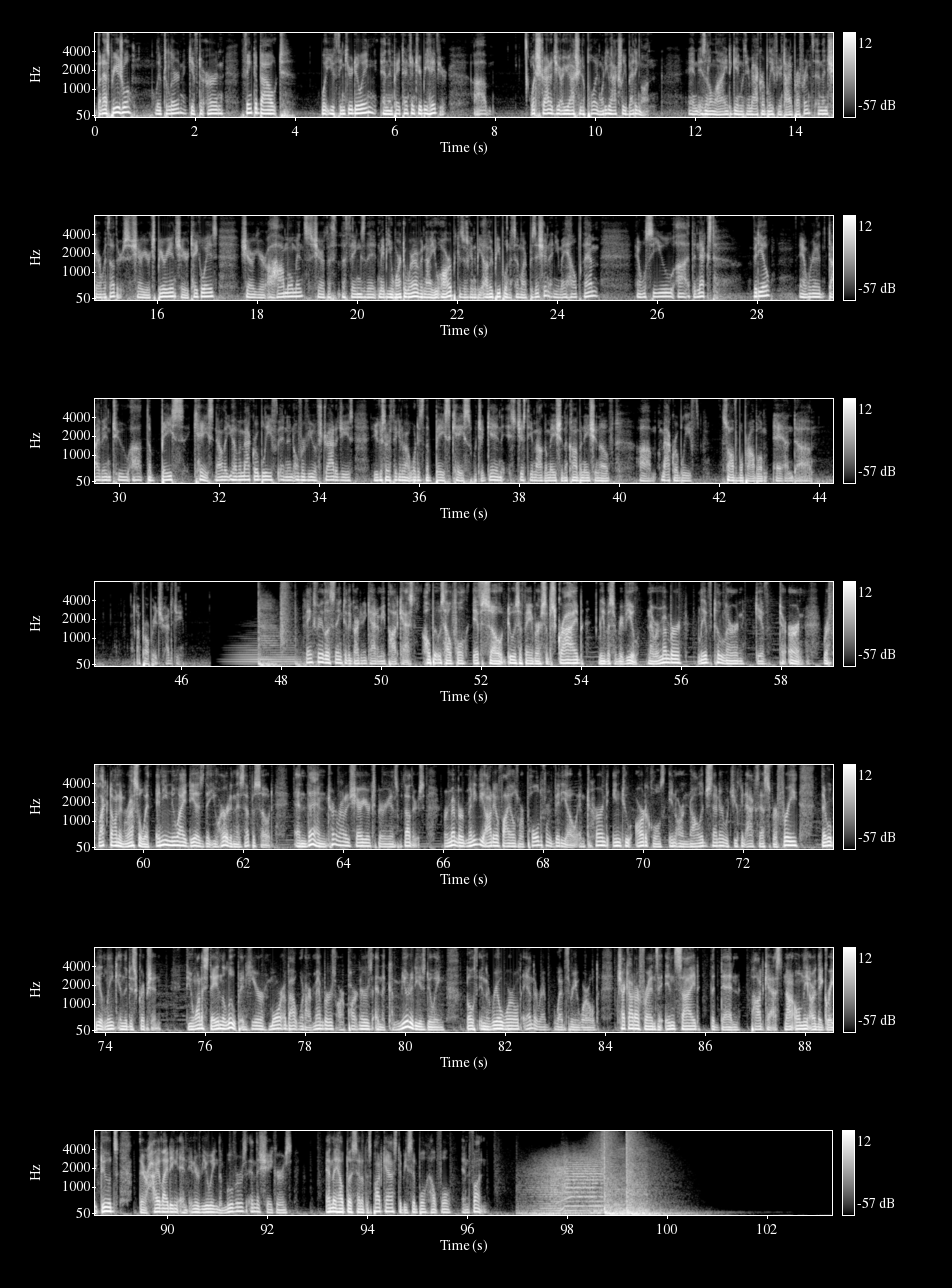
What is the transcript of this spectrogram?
but as per usual, live to learn, give to earn. Think about what you think you're doing and then pay attention to your behavior. Um, what strategy are you actually deploying? What are you actually betting on? And is it aligned again with your macro belief, your time preference? And then share with others. Share your experience, share your takeaways, share your aha moments, share the, the things that maybe you weren't aware of and now you are because there's going to be other people in a similar position and you may help them. And we'll see you uh, at the next video and we're going to dive into uh, the base case. Now that you have a macro belief and an overview of strategies, you can start thinking about what is the base case, which again is just the amalgamation, the combination of um, macro belief, solvable problem, and uh, appropriate strategy. Thanks for listening to the Guardian Academy podcast. Hope it was helpful. If so, do us a favor, subscribe, leave us a review. Now remember, live to learn, give to earn. Reflect on and wrestle with any new ideas that you heard in this episode, and then turn around and share your experience with others. Remember, many of the audio files were pulled from video and turned into articles in our Knowledge Center, which you can access for free. There will be a link in the description. If you want to stay in the loop and hear more about what our members, our partners, and the community is doing, both in the real world and the Web3 world, check out our friends at Inside the Den podcast. Not only are they great dudes, they're highlighting and interviewing the movers and the shakers, and they helped us set up this podcast to be simple, helpful, and fun.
